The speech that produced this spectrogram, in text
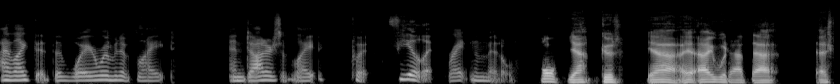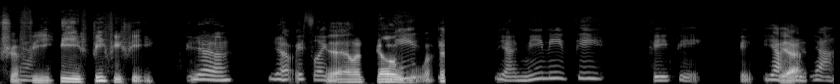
I like that the warrior women of light and daughters of light put feel it right in the middle. Oh, yeah, good. Yeah, I, I would add that extra yeah. fee. Fee, fee, fee, fee. Yeah. Yeah. It's like, yeah, let's go. Knee, yeah. Knee, knee, fee, fee, fee. Yeah. Yeah. Yeah.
